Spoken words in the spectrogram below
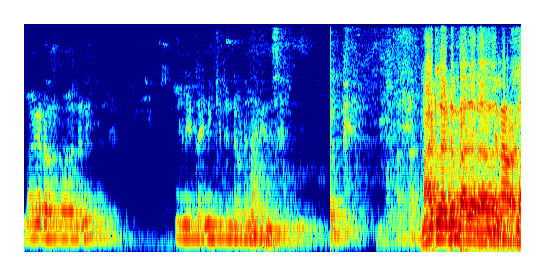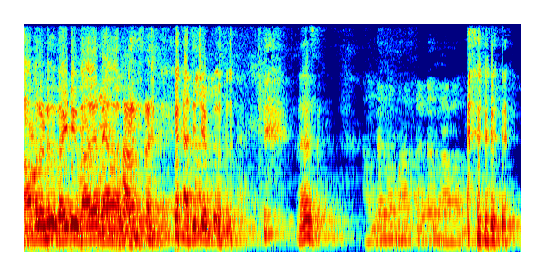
బాగా డెవలప్ అవ్వాలని నేను ఈ ట్రైనింగ్కి అటెండ్ అవ్వడం జరిగింది సార్. మాట్లాడడం బాగా రావాలి. లోపల ఉండేది బయటికి బాగా తేవాలి. అది చెప్పు. అందరిలో మాట్లాడడం రావాలి.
